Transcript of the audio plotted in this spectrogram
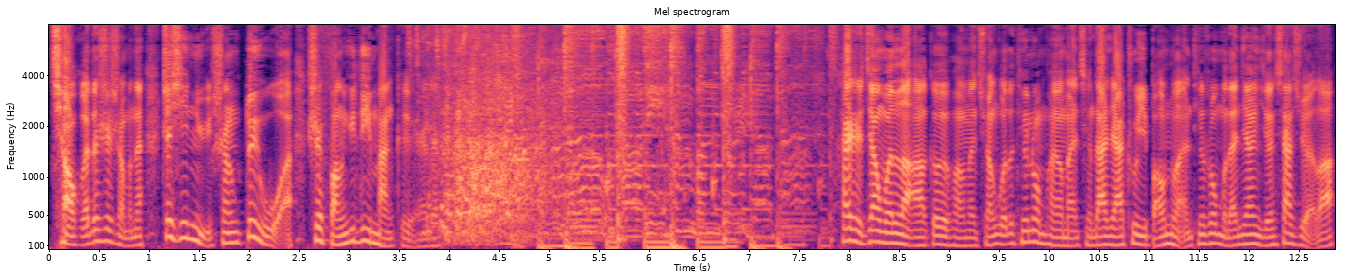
巧合的是什么呢？这些女生对我是防御力满格的。开始降温了啊，各位朋友们，全国的听众朋友们，请大家注意保暖。听说牡丹江已经下雪了，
